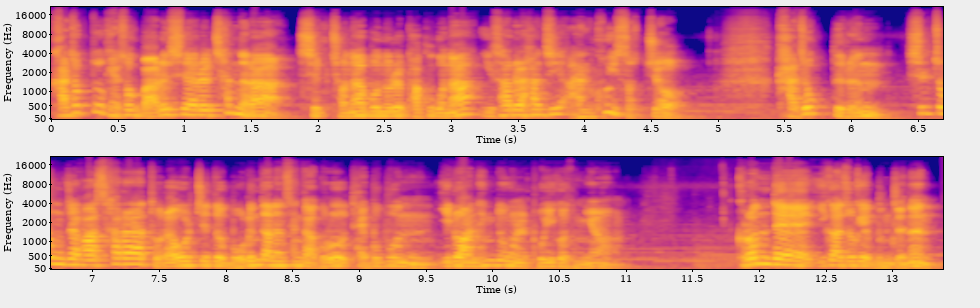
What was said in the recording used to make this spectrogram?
가족도 계속 마르시아를 찾느라 집 전화번호를 바꾸거나 이사를 하지 않고 있었죠. 가족들은 실종자가 살아 돌아올지도 모른다는 생각으로 대부분 이러한 행동을 보이거든요. 그런데 이 가족의 문제는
